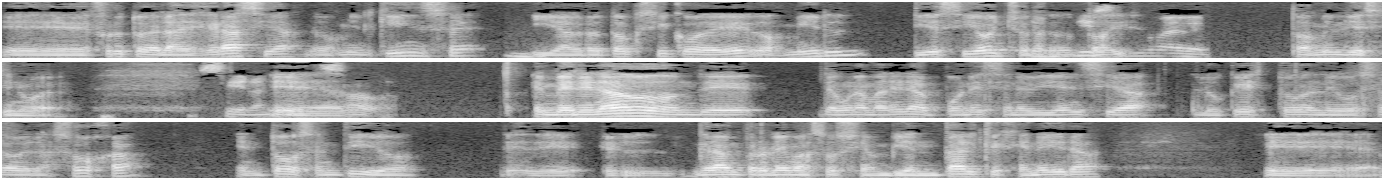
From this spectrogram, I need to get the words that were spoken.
eh, Fruto de la Desgracia, de 2015, y Agrotóxico, de 2018, de 2019, 2019. sí, el año Eh, pasado. Envenenados, donde de alguna manera pones en evidencia lo que es todo el negociado de la soja, en todo sentido, desde el gran problema socioambiental que genera, eh,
